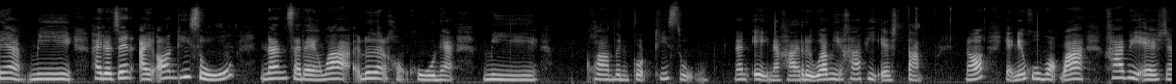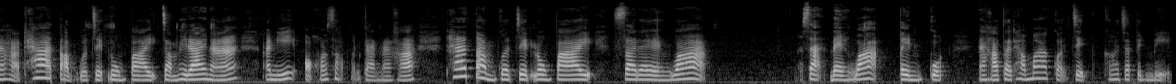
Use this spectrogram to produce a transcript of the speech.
เนี่ยมีไฮโดรเจนไอออนที่สูง นั่นแสดงว่าเลือดของครูเนี่ยมีความเป็นกรดที่สูงนั่นเองนะคะ หรือว่ามีค่า pH ต่ำ เนาะอย่างที่ครูบอกว่าค่า pH นะคะถ้าต่ำกว่า 7 ลงไปจำให้ได้นะ อันนี้ออกข้อสอบเหมือนกันนะคะ ถ้าต่ำกว่า 7 ลงไป แสดงว่า แสดงว่าเป็นกรดนะคะ แต่ถ้ามากกว่า 7 ก็จะเป็นเบส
